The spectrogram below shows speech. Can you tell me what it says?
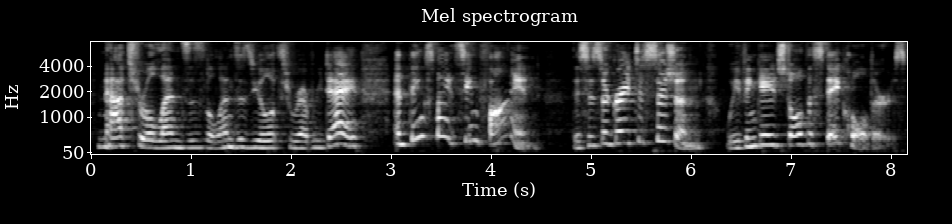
natural lenses, the lenses you look through every day, and things might seem fine. This is a great decision. We've engaged all the stakeholders.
